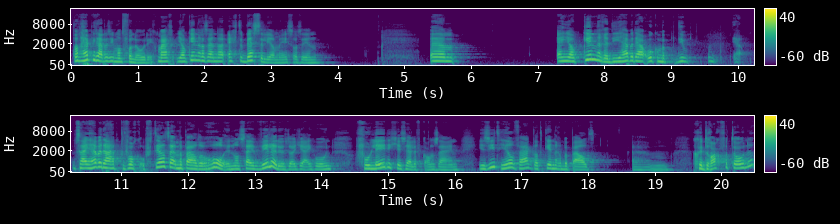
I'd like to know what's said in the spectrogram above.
Dan heb je daar dus iemand voor nodig. Maar jouw kinderen zijn daar echt de beste leermeesters in. Um, en jouw kinderen, die hebben daar ook een. Die, zij hebben daar, heb ik de ook verteld, een bepaalde rol in. Want zij willen dus dat jij gewoon volledig jezelf kan zijn. Je ziet heel vaak dat kinderen bepaald um, gedrag vertonen.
